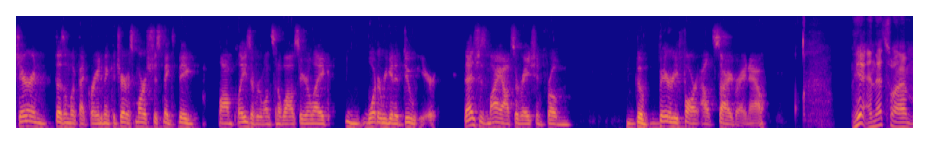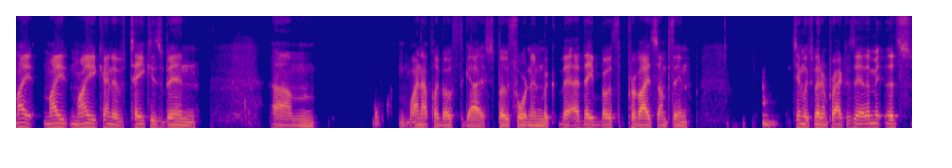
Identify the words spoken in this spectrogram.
Jaren doesn't look that great. And then Katravis Marsh just makes big bomb plays every once in a while. So you're like, what are we going to do here? That's just my observation from the very far outside right now. Yeah, and that's why my my my kind of take has been, um, why not play both the guys, both Fortin and Mc, they, they both provide something. Tim looks better in practice. Yeah, that, that's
